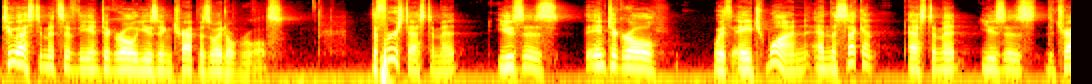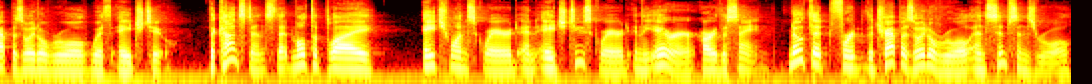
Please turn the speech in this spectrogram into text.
two estimates of the integral using trapezoidal rules. The first estimate uses the integral with h1, and the second estimate uses the trapezoidal rule with h2. The constants that multiply h1 squared and h2 squared in the error are the same. Note that for the trapezoidal rule and Simpson's rule,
